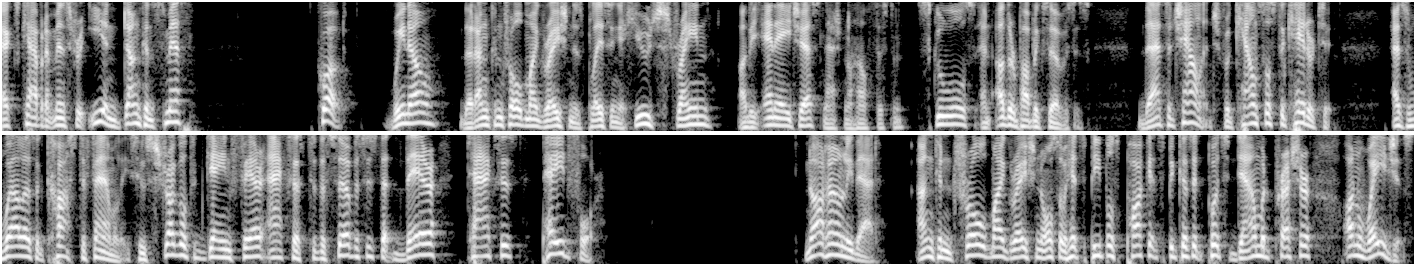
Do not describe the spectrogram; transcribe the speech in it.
Ex Cabinet Minister Iain Duncan Smith, quote, We know that uncontrolled migration is placing a huge strain on the NHS, National Health System, schools, and other public services. That's a challenge for councils to cater to as well as a cost to families who struggle to gain fair access to the services that their taxes paid for. Not only that, uncontrolled migration also hits people's pockets because it puts downward pressure on wages,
